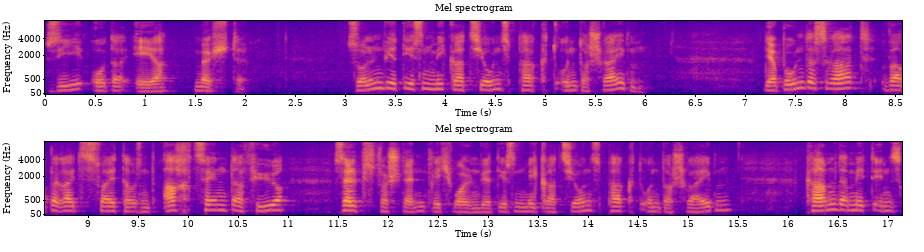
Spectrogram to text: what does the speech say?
sie oder er möchte. Sollen wir diesen Migrationspakt unterschreiben? Der Bundesrat war bereits 2018 dafür, selbstverständlich wollen wir diesen Migrationspakt unterschreiben, kam damit ins,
